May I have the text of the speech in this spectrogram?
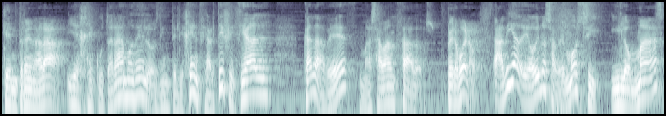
que entrenará y ejecutará modelos de inteligencia artificial cada vez más avanzados. Pero bueno, a día de hoy no sabemos si Elon Musk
